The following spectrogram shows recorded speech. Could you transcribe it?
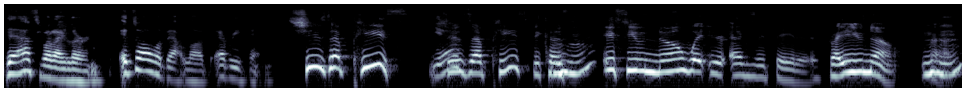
that's what I learned. It's all about love, everything. She's at peace. Yeah. She's at peace because Mhm. if you know what your exit date is, right? You know. Mhm.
